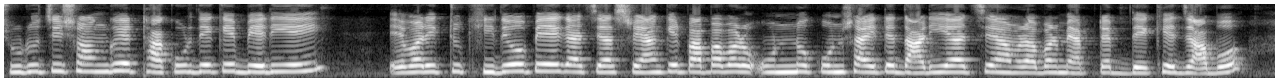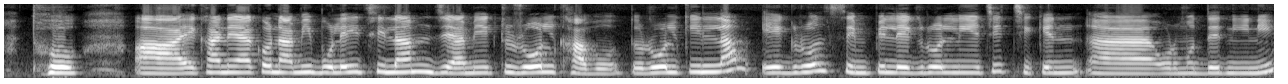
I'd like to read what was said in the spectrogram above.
সুরুচি সঙ্গের ঠাকুর দেখে বেরিয়েই এবার একটু খিদেও পেয়ে গেছে। আর শ্রেয়াঙ্কের পাপা আবার অন্য কোন সাইডে দাঁড়িয়ে আছে, আমরা আবার ম্যাপ ট্যাপ দেখে যাব। তো এখানে এখন আমি বলেইছিলাম যে আমি একটু রোল খাব। তো রোল কিনলাম egg roll simple egg roll নিয়েছি চিকেন ওর মধ্যে নিয়ে নিই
